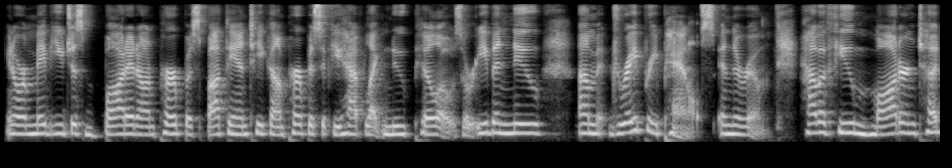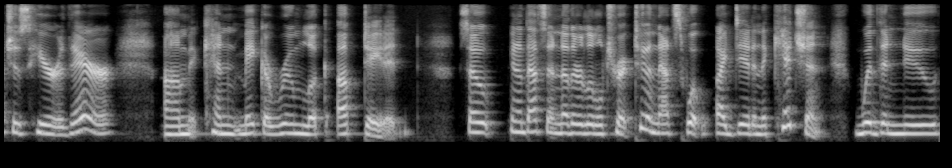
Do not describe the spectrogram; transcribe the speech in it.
you know, or maybe you just bought it on purpose, bought the antique on purpose if you have like new pillows or even new um, drapery panels in the room. Have a few modern touches here or there. Um, it can make a room look updated. So, you know, that's another little trick too. And that's what I did in the kitchen with the new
